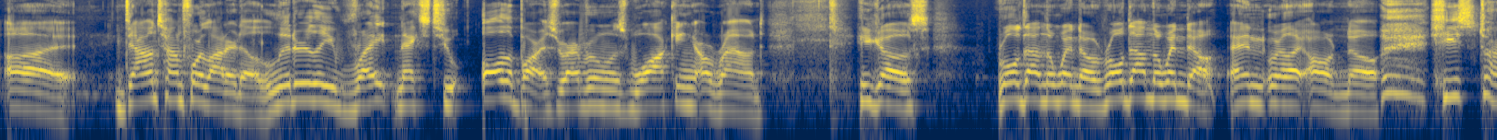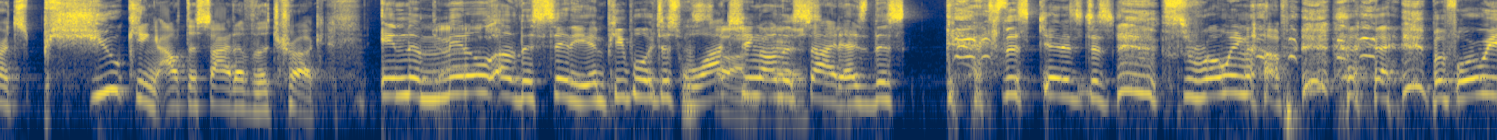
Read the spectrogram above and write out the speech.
uh downtown Fort Lauderdale, literally right next to all the bars where everyone was walking around. He goes, roll down the window, roll down the window. And we're like, oh no. He starts puking out the side of the truck in the middle of the city. And people are just That's so watching on the side as this. This kid is just throwing up before we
